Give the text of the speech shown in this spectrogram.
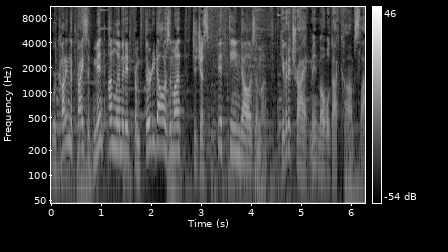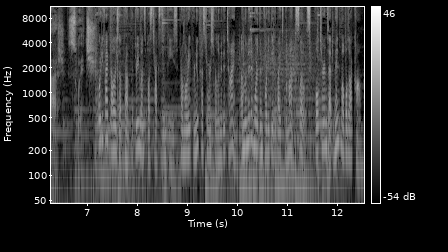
we're cutting the price of Mint Unlimited from $30 a month to just $15 a month. Give it a try at mintmobile.com slash switch. $45 upfront for three months plus taxes and fees. Promo for new customers for limited time. Unlimited more than 40 gigabytes per month. Slows. Full terms at mintmobile.com.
